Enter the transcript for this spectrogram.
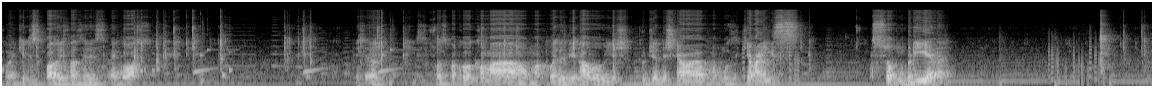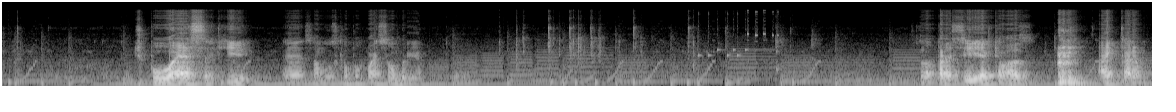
Como é que eles podem fazer esse negócio? Isso é fosse pra colocar uma, uma coisa de Halloween, acho que podia deixar uma, uma mais sombria, né? Tipo essa aqui, é, essa música é um pouco mais sombria. Ela parece aquelas... Ai caramba,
